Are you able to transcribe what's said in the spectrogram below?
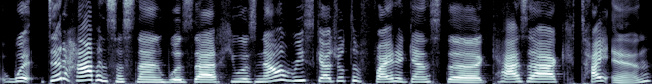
what did happen since then was that he was now rescheduled to fight against the Kazakh Titan.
